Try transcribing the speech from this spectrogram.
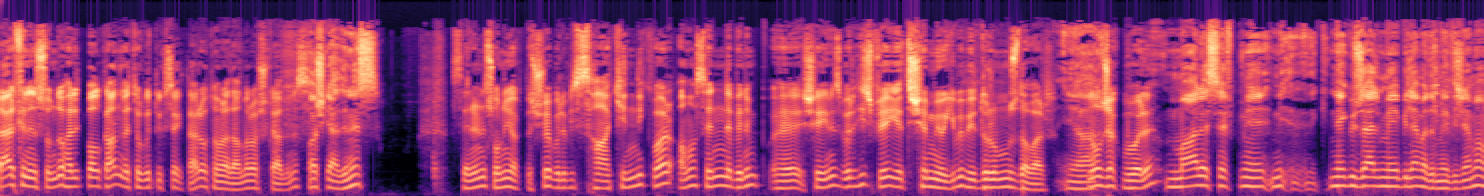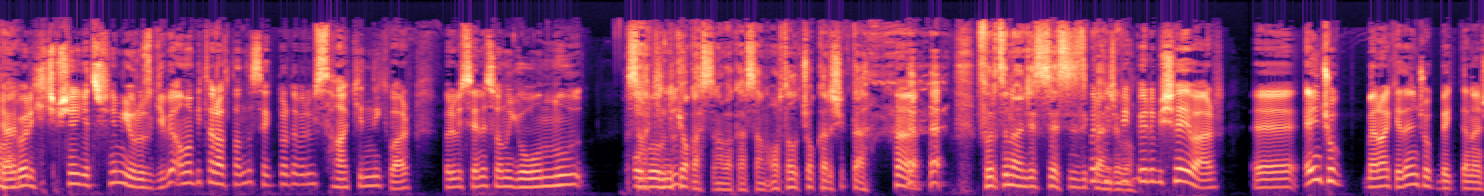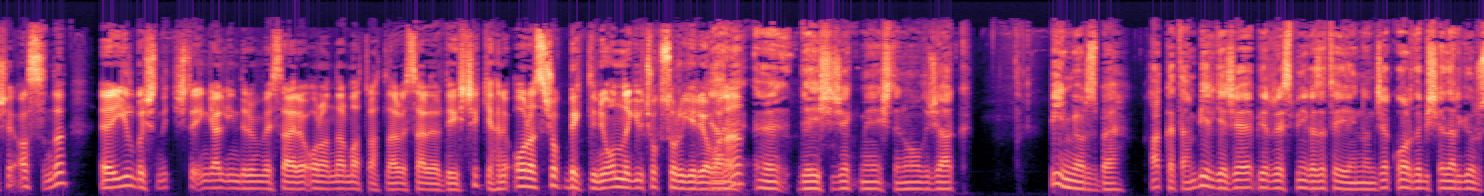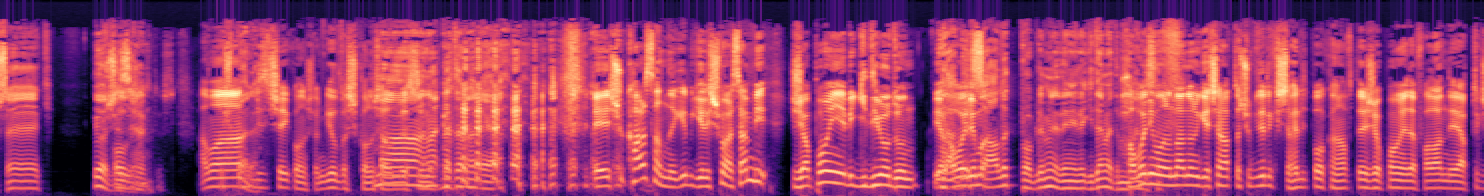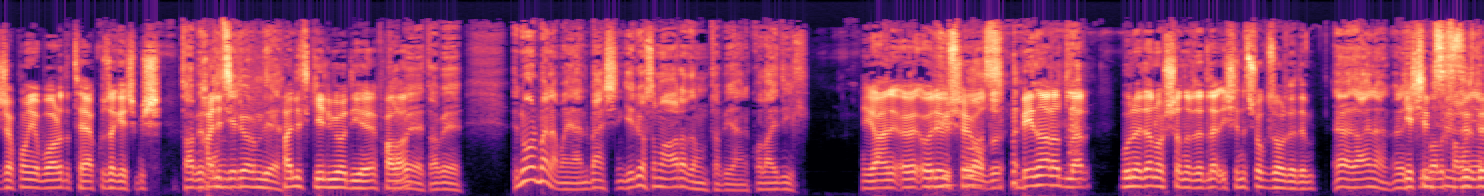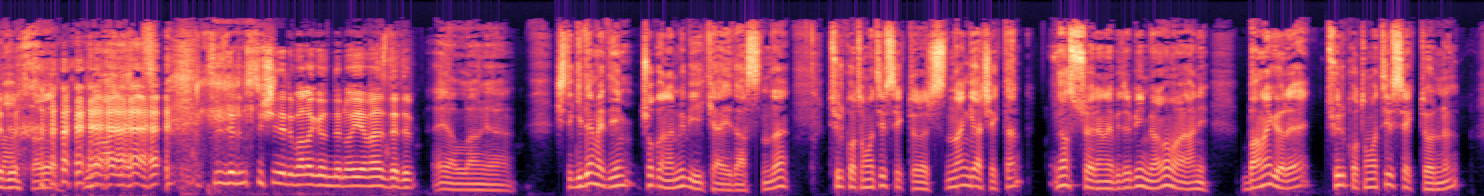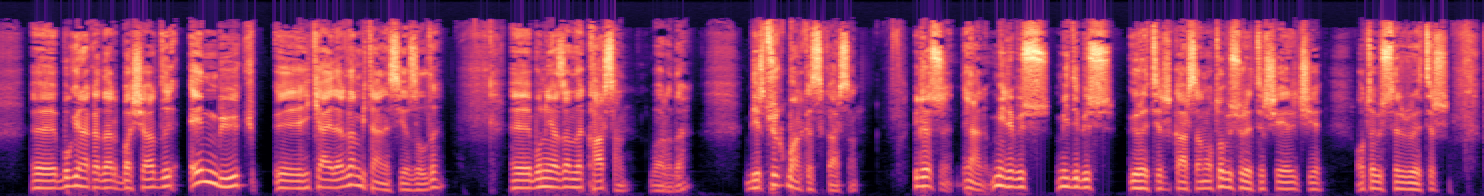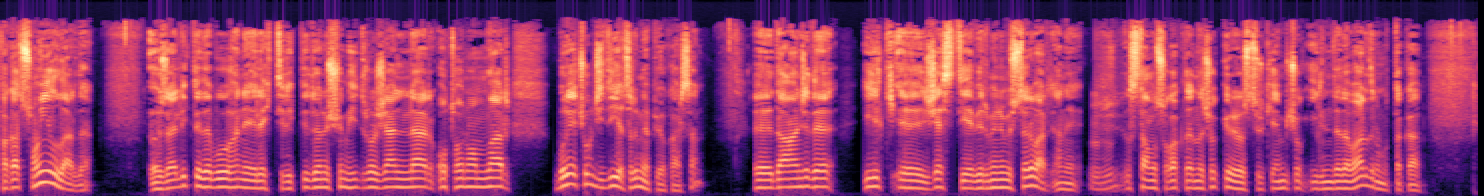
Delfin'in sunduğu Halit Bolkan ve Turgut Yüksekdağ Otomobil Adamlar hoş geldiniz. Hoş geldiniz. Senenin sonu yaklaşıyor. Böyle bir sakinlik var ama seninle benim e, şeyimiz böyle hiçbir şeye yetişemiyor gibi bir durumumuz da var. Ya. Ne olacak bu böyle? Maalesef mi ne- güzel mi bilemedim ne diyeceğim ama Yani böyle hiçbir şeye yetişemiyoruz gibi ama bir taraftan da sektörde böyle bir sakinlik var. Böyle bir sene sonu yoğunluğu sakinlik olurdu. yok aslına bakarsan. Ortalık çok karışık da. Fırtına öncesi sessizlik böyle, bence bir, bu. böyle bir şey var. Ee, en çok merak eden en çok beklenen şey aslında e, yılbaşındaki işte engelli indirim vesaire oranlar matrahlar vesaireler değişecek ya. Hani orası çok bekleniyor. Onunla ilgili çok soru geliyor bana. Yani e, değişecek mi? İşte ne olacak? Bilmiyoruz be. Hakikaten bir gece bir resmi gazete yayınlanacak. Orada bir şeyler görürsek göreceğiz Olacak yani. diyorsun. Ama biz şey konuşalım yılbaşı konuşalım Aman, diyorsun. hakikaten öyle ya. E, şu Karsan'la ilgili bir gelişme var. Sen bir Japonya'ya bir gidiyordun. Bir ya bir havalimanı sağlık problemi nedeniyle gidemedim. Havalimanından dönüp geçen hafta çünkü dedik işte Halit Volkan haftaya Japonya'da falan diye yaptık. Japonya bu arada teyakkuza geçmiş. Tabii Halit- ben geliyorum diye. Halit geliyor diye falan. Tabii tabii. E, normal ama yani ben şimdi geliyorsam ağır adamım tabii yani kolay değil. Yani öyle bir şey oldu. Beni aradılar. Bu neden hoşlanır dediler. İşiniz çok zor dedim. Evet aynen. Öyle Geçimsizdir yemem. Hallet. Siz dedim sushi'leri bana gönderin o yemez dedim. Ey Allah'ım ya. İşte gidemediğim çok önemli bir hikayeydi aslında. Türk otomotiv sektörü açısından gerçekten nasıl söylenebilir bilmiyorum ama hani bana göre Türk otomotiv sektörünün e, bugüne kadar başardığı en büyük e, hikayelerden bir tanesi yazıldı. E, bunu yazan da Karsan bu arada. Bir Türk markası Karsan. Biliyorsun yani minibüs, midibüs üretir, Karsan otobüs üretir, şehir içi otobüsleri üretir. Fakat son yıllarda özellikle de bu hani elektrikli dönüşüm, hidrojenler, otonomlar buraya çok ciddi yatırım yapıyor Karsan. Ee, daha önce de ilk e, Jest diye bir minibüsleri var. Hani Hı hı. İstanbul sokaklarında çok görüyoruz. Türkiye'nin birçok ilinde de vardır mutlaka.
